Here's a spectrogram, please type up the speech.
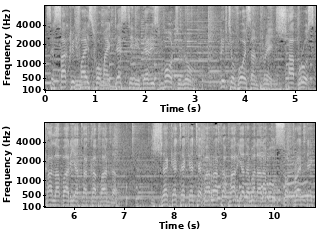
It's a sacrifice for my destiny. There is more to know. Lift your voice and pray. Shabros kalabariata kapanda. Jeketekete barata pariada. Soprende.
